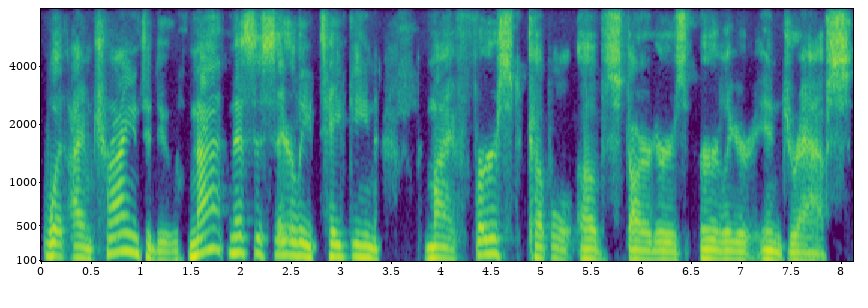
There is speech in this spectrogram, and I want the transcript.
what i'm trying to do not necessarily taking my first couple of starters earlier in drafts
